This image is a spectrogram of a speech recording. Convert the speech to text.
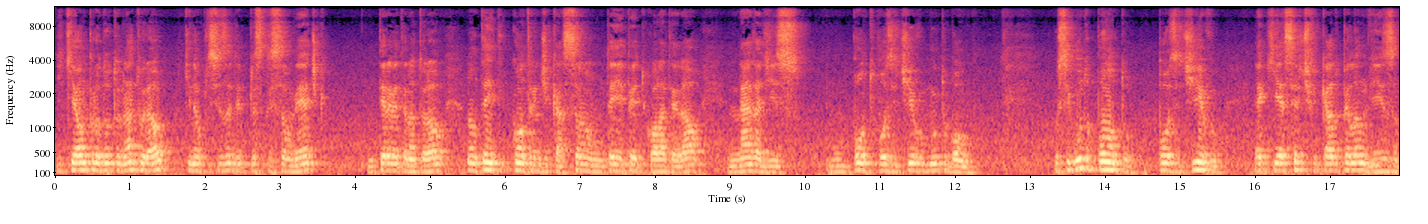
de que é um produto natural, que não precisa de prescrição médica, inteiramente natural, não tem contraindicação, não tem efeito colateral, nada disso. Um ponto positivo muito bom. O segundo ponto positivo é que é certificado pela Anvisa.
